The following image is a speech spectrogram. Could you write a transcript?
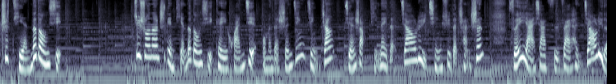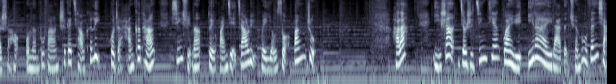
吃甜的东西。 据说呢，吃点甜的东西可以缓解我们的神经紧张，减少体内的焦虑情绪的产生。所以呀，下次在很焦虑的时候，我们不妨吃个巧克力或者含颗糖，兴许呢对缓解焦虑会有所帮助。好啦，以上就是今天关于伊拉伊拉的全部分享。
